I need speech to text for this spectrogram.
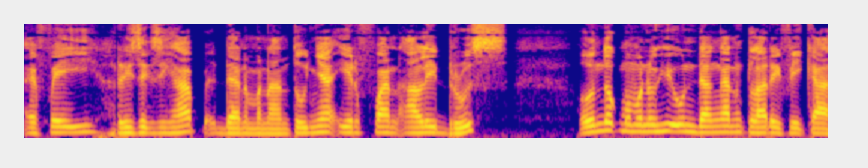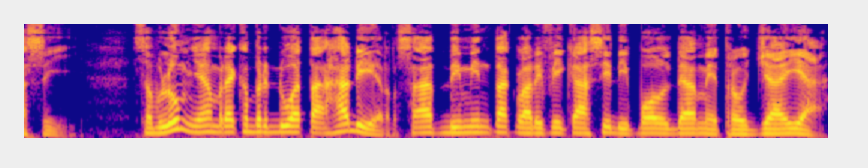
FPI Rizik Sihab dan menantunya Irfan Ali Drus untuk memenuhi undangan klarifikasi. Sebelumnya mereka berdua tak hadir saat diminta klarifikasi di Polda Metro Jaya.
